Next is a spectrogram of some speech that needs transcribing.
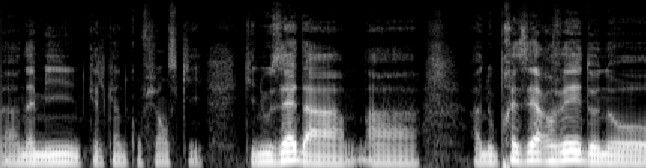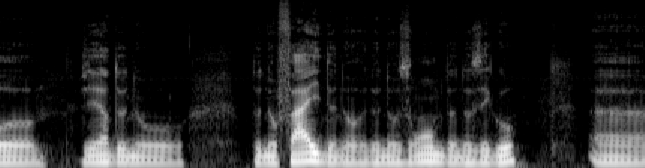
un ami, quelqu'un de confiance qui, qui nous aide à, nous préserver de nos, dire, de nos, de nos failles, de nos, de nos ombres, de nos égaux, euh,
